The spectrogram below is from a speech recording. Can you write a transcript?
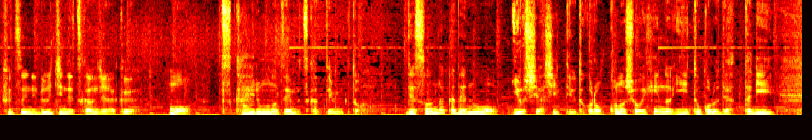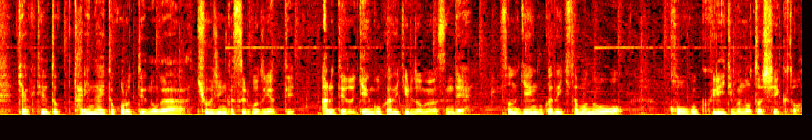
普通にルーチンで使うんじゃなくもう使えるものを全部使ってみると。でその中での良し悪しっていうところこの商品のいいところであったり逆に言うと足りないところっていうのが強靭化することによってある程度言語化できると思いますんで。その言語化できたものを広告クリエイティブに落としていくと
